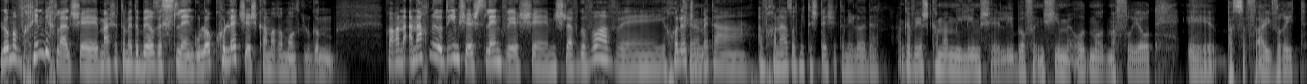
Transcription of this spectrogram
לא מבחין בכלל שמה שאתה מדבר זה סלנג, הוא לא קולט שיש כמה רמות, כאילו גם... כלומר, אנחנו יודעים שיש סלנג ויש אה, משלב גבוה, ויכול להיות כן. שבאמת ההבחנה הזאת מטשטשת, אני לא יודעת. אגב, יש כמה מילים שלי באופן אישי מאוד מאוד מפריעות uh, בשפה העברית.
